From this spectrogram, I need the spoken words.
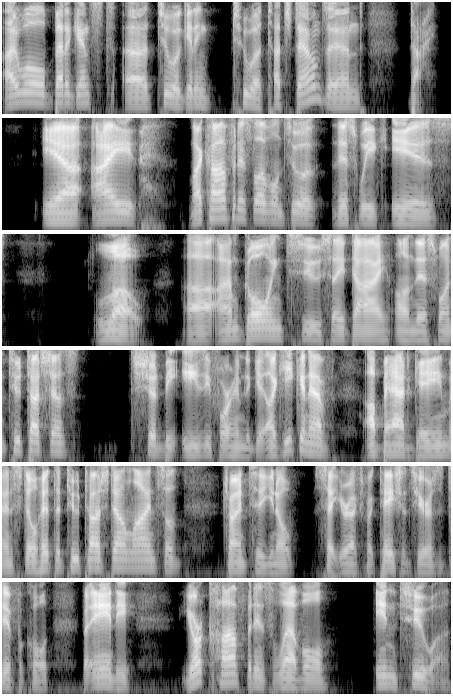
I will bet against uh, Tua getting Tua touchdowns and die. Yeah, I my confidence level in Tua this week is low. Uh, I'm going to say die on this one. Two touchdowns should be easy for him to get. Like he can have a bad game and still hit the two touchdown line. So trying to you know set your expectations here is difficult. But Andy, your confidence level in Tua,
